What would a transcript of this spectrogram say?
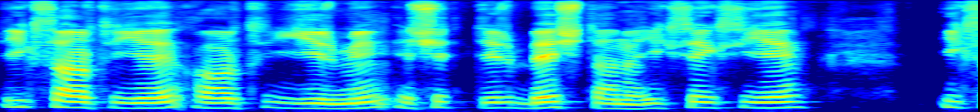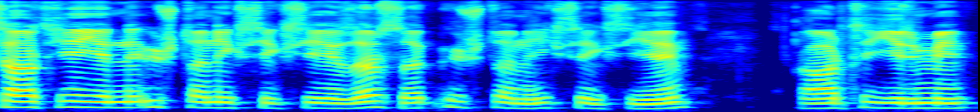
x artı y artı 20 eşittir 5 tane x eksi y. x artı y yerine 3 tane x eksi y yazarsak 3 tane x eksi y artı 20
